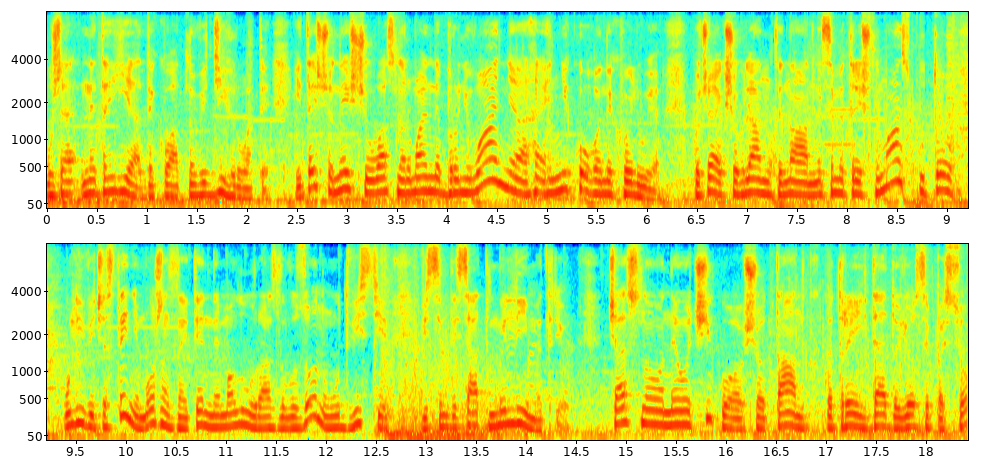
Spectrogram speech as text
уже не дає адекватно відігрувати. І те, що нижче у вас нормальне бронювання, нікого не хвилює. Хоча, якщо глянути на несиметричну маску, то у лівій частині можна знайти немалу уразливу зону у 280 мм. Чесно, не очікував, що танк, котрий йде до Йосипа 7,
